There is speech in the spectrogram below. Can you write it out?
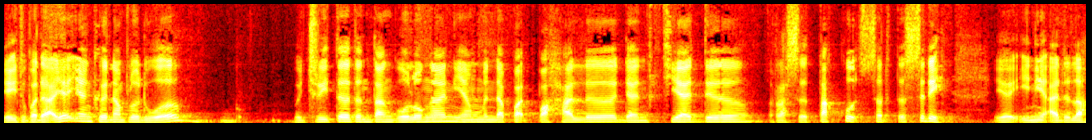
iaitu pada ayat yang ke-62 bercerita tentang golongan yang mendapat pahala dan tiada rasa takut serta sedih. Ya ini adalah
